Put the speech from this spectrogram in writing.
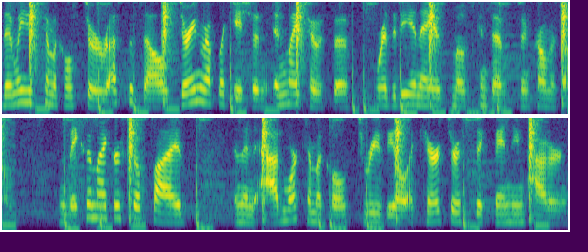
Then we use chemicals to arrest the cells during replication in mitosis, where the DNA is most condensed in chromosomes. We make the microscope slides and then add more chemicals to reveal a characteristic banding pattern.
